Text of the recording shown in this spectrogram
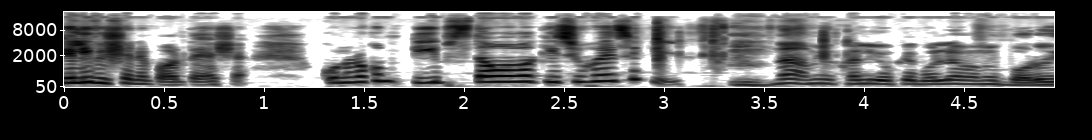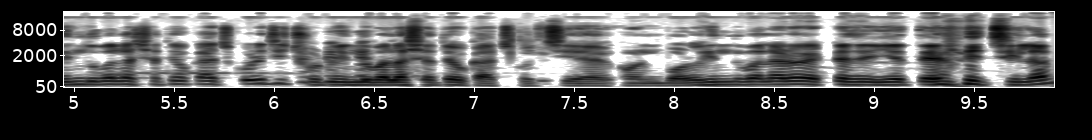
টেলিভিশনে পর্দায় আসা। কোনো রকম টিপস দেওয়া বা কিছু হয়েছে কি? না আমি খালি ওকে বললাম আমি বড় হিন্দুবালার সাথেও কাজ করেছি ছোট হিন্দুবালার সাথেও কাজ করছি। এখন বড় হিন্দুবালারও একটা ইয়েতে আমি ছিলাম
